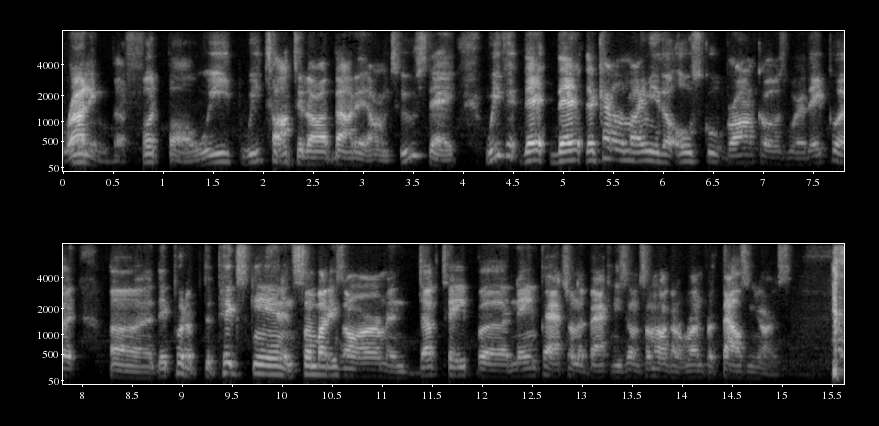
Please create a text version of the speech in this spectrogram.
running the football. We we talked it all about it on Tuesday. We've they they they kind of remind me of the old school Broncos where they put uh they put up the pigskin in somebody's arm and duct tape a uh, name patch on the back and he's somehow going to run for a thousand yards.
